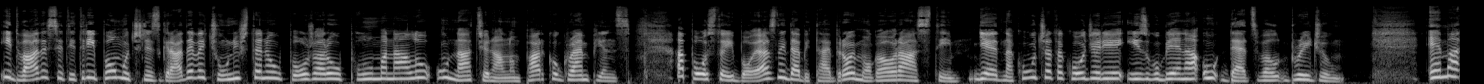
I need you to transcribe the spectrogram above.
i 23 pomoćne zgrade već uništene u požaru u Pulmonalu u nacionalnom parku Grampians, a postoji bojazni da bi taj broj mogao rasti. Jedna kuća također je izgubljena u Dadswell Bridgeu. Emma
